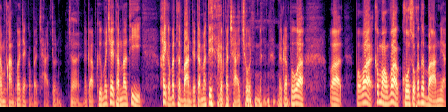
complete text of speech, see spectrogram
ทำความเข้าใจกับประชาชนใช่นะครับคือไม่ใช่ทำหน้าที่ให้กับรัฐบาลแต่ทำหน้าที่ให้กับประชาชนนะครับ เพราะว่าว่าเพราะว่าเขามองว่าโฆษกรัฐบาลเนี่ย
